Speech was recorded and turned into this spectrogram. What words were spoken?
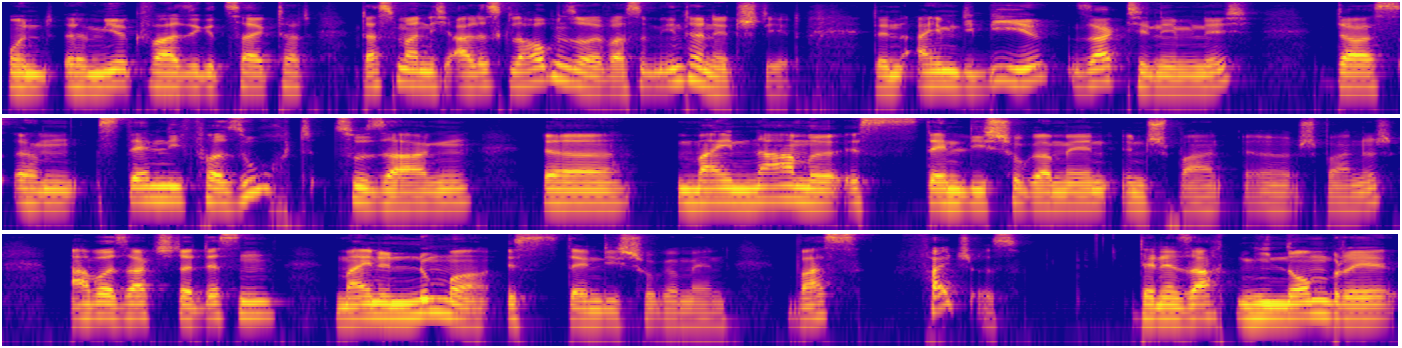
und äh, mir quasi gezeigt hat, dass man nicht alles glauben soll, was im Internet steht. Denn IMDb sagt hier nämlich, dass ähm, Stanley versucht zu sagen, äh, mein Name ist Stanley Sugarman in Span äh, Spanisch, aber sagt stattdessen, meine Nummer ist Stanley Sugarman, was falsch ist. Denn er sagt, mi nombre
